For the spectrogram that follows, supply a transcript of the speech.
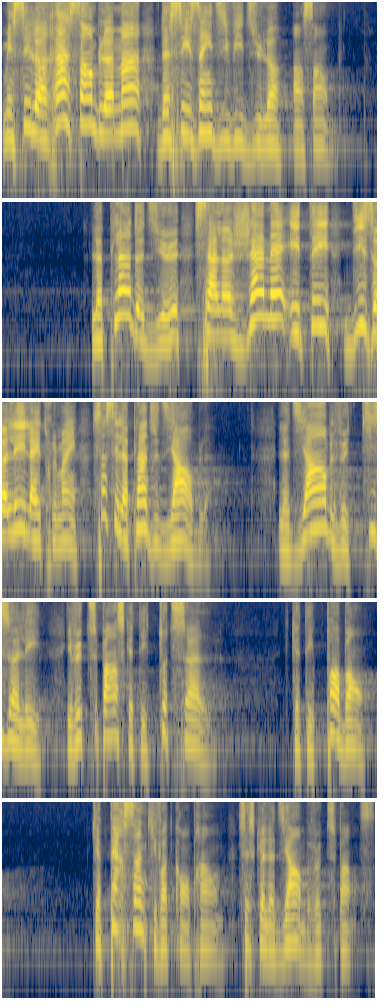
mais c'est le rassemblement de ces individus-là ensemble. Le plan de Dieu, ça n'a jamais été d'isoler l'être humain. Ça, c'est le plan du diable. Le diable veut t'isoler. Il veut que tu penses que tu es toute seule, que tu n'es pas bon, qu'il n'y a personne qui va te comprendre. C'est ce que le diable veut que tu penses.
